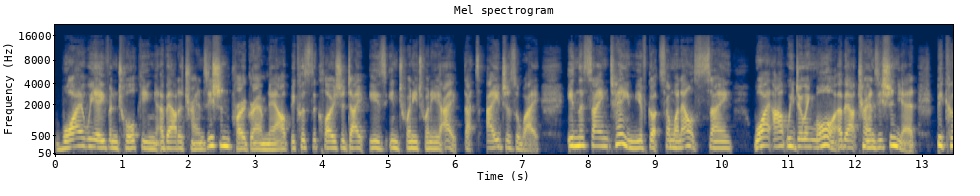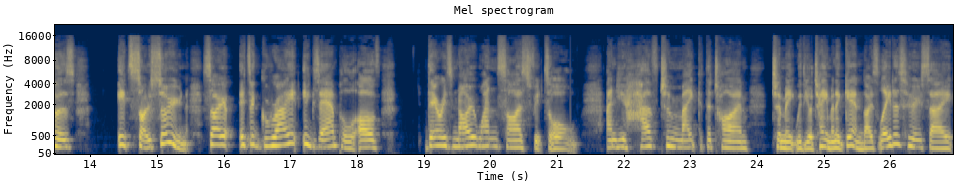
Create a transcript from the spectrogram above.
why are we even talking about a transition program now? Because the closure date is in 2028. That's ages away. In the same team, you've got someone else saying, why aren't we doing more about transition yet? Because it's so soon. So it's a great example of there is no one size fits all and you have to make the time to meet with your team. And again, those leaders who say,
